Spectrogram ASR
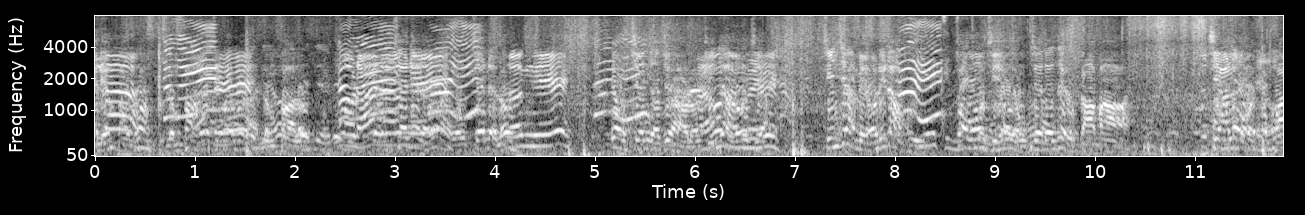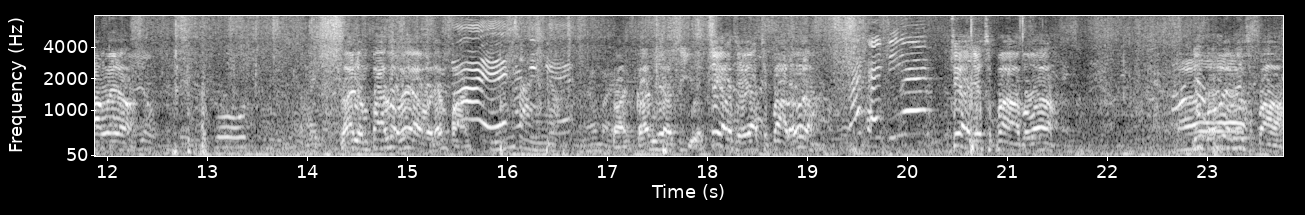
两百块，两百块，两百咯，用煎的咯，用煎的咯，用煎的就好了，真正好吃，真正袂互你浪费，做好吃用煎的这有加包，加肉就香的了。来两百个，咩啊？两百。两百。来，赶紧四个，最后一个啊，一百落啦。来提钱啊！最后一个一百啊，无啊？你无咩咩一百啊？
